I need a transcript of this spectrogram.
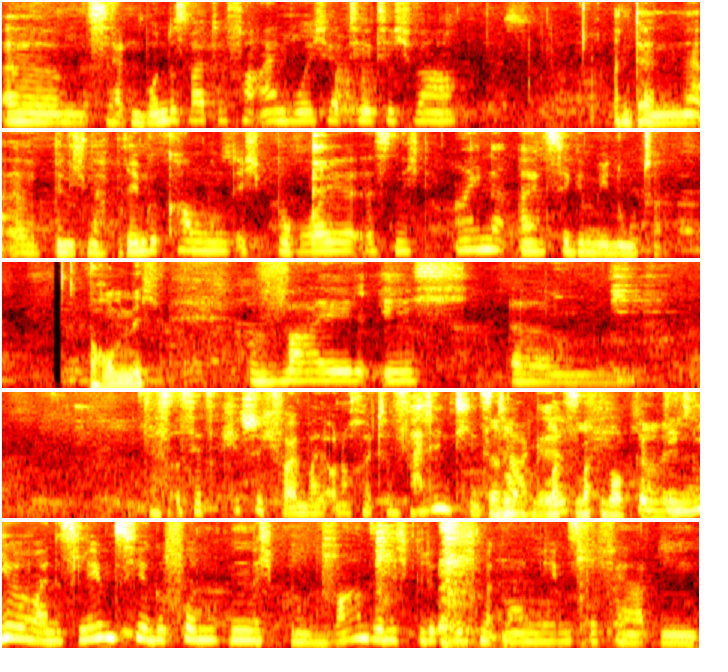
Ähm, das ist halt ein bundesweiter Verein, wo ich ja tätig war. Und dann äh, bin ich nach Bremen gekommen und ich bereue es nicht eine einzige Minute Warum nicht? weil ich. Ähm, das ist jetzt kitschig, vor allem weil auch noch heute Valentinstag Das macht- macht- ist. macht überhaupt ich habe die. Liebe meines Lebens hier gefunden. Ich bin wahnsinnig glücklich mit meinen Lebensgefährten.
